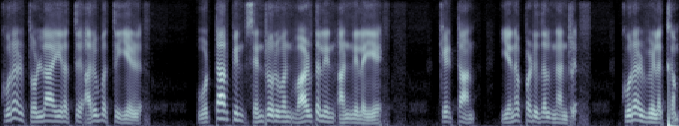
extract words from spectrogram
குரல் தொள்ளாயிரத்து அறுபத்து ஏழு. ஒட்டார்பின் சென்றொருவன் வாழ்தலின் அந்நிலையே. கேட்டான். எனப்படுதல் நன்று. குரல் விளக்கம்.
